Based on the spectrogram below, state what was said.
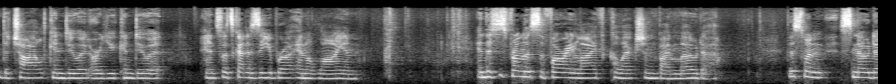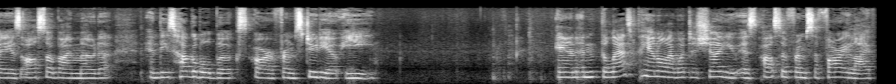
the child can do it or you can do it. And so it's got a zebra and a lion. And this is from the Safari Life collection by Moda. This one, Snow Day, is also by Moda. And these Huggable books are from Studio E. And, and the last panel I want to show you is also from Safari Life,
